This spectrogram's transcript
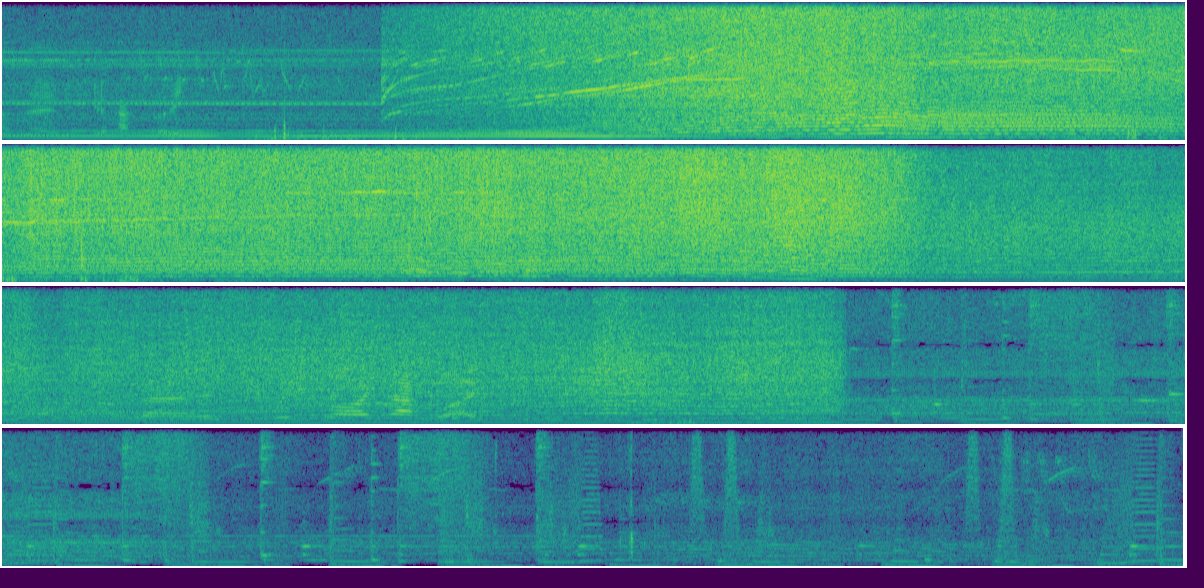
and then if you're happy あっ。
